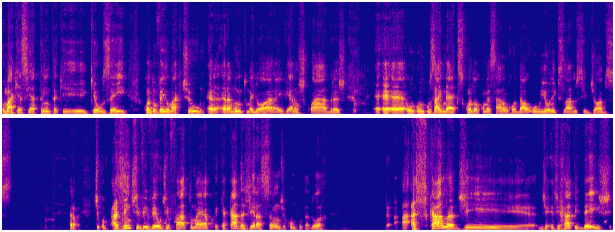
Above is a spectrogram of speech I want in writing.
o Mac SE30 que, que eu usei quando veio o Mac 2 era, era muito melhor, aí vieram os quadras, é, é, é os iMacs, quando começaram a rodar o Unix lá do Steve Jobs, era, tipo, a gente viveu de fato uma época que a cada geração de computador a, a escala de, de, de rapidez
